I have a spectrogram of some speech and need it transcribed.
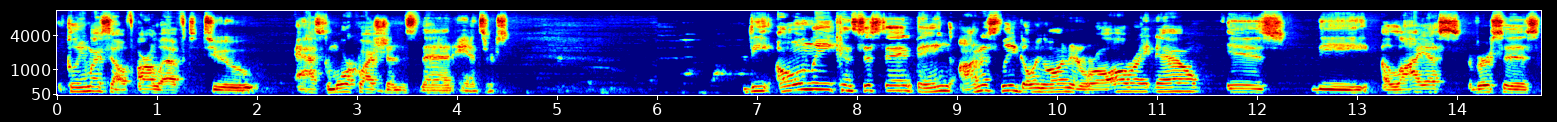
including myself, are left to ask more questions than answers. The only consistent thing, honestly, going on in Raw right now is the Elias versus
